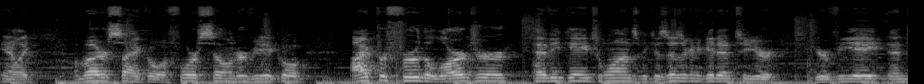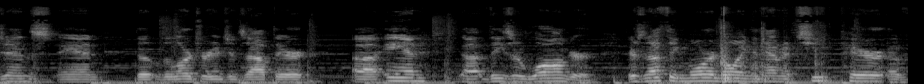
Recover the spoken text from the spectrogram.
you know, like a motorcycle, a four cylinder vehicle. I prefer the larger heavy gauge ones because those are gonna get into your, your V8 engines and the, the larger engines out there. Uh, and uh, these are longer. There's nothing more annoying than having a cheap pair of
